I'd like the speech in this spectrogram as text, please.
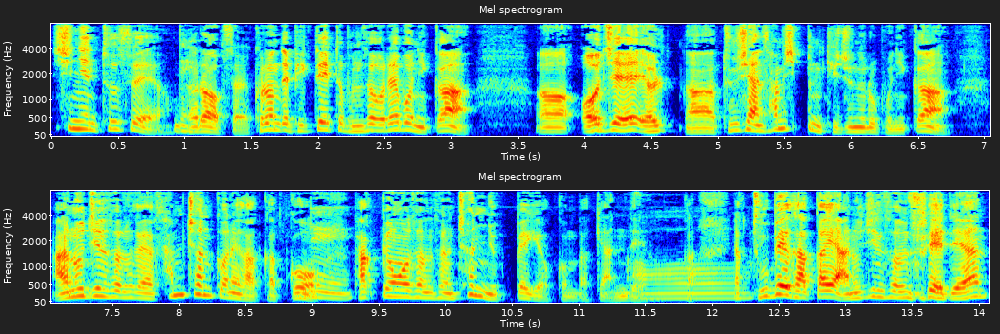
신인 투수예요. 네. 19살. 그런데 빅데이터 분석을 해보니까 어, 어제 열, 아, 2시 한 30분 기준으로 보니까 안우진 선수가 약 3천 건에 가깝고 네. 박병호 선수는 1,600여 건밖에 안 돼요. 어... 그러니까 약두 배 가까이 안우진 선수에 대한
